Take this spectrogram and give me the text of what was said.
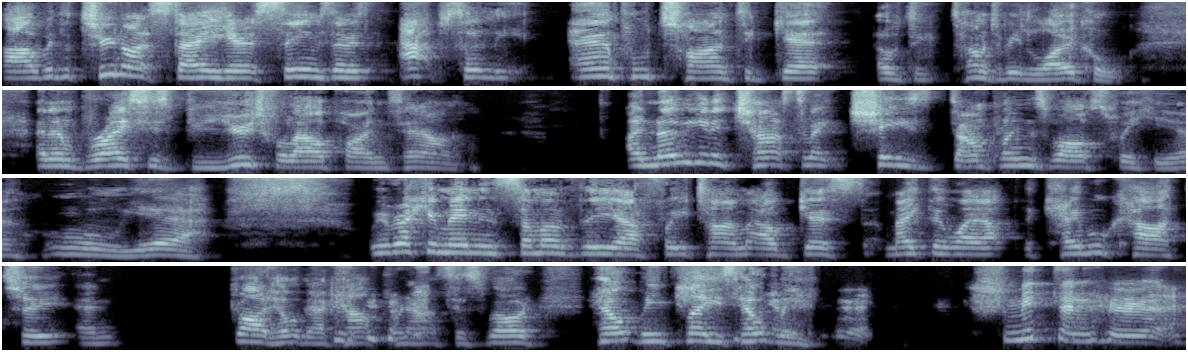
Uh, with the two night stay here, it seems there is absolutely ample time to get, or to, time to be local and embrace this beautiful alpine town. I know we get a chance to make cheese dumplings whilst we're here. Oh, yeah. We recommend in some of the uh, free time our guests make their way up the cable car to, and God help me, I can't pronounce this word. Help me, please help me. Schmittenhöhe.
